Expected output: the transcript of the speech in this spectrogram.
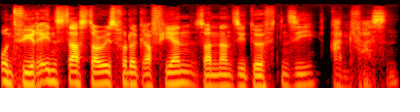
und für Ihre Insta-Stories fotografieren, sondern Sie dürften sie anfassen.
